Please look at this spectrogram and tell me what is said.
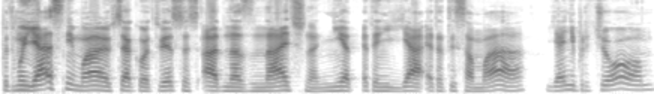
поэтому я снимаю всякую ответственность однозначно. Нет, это не я, это ты сама, я ни при чем.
